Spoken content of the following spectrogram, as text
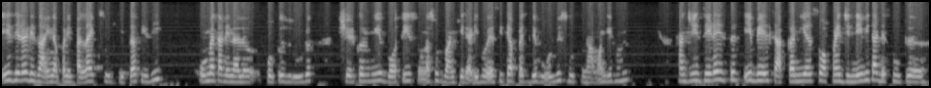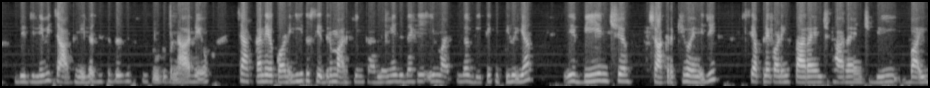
ਇਹ ਜਿਹੜਾ ਡਿਜ਼ਾਈਨ ਆਪਾਂ ਨੇ ਪਹਿਲਾਂ ਇੱਕ ਸੂਟ ਕੀਤਾ ਸੀ ਜੀ ਉਹ ਮੈਂ ਤੁਹਾਡੇ ਨਾਲ ਫੋਟੋ ਜ਼ਰੂਰ ਸ਼ੇਅਰ ਕਰੂੰਗੀ। ਬਹੁਤ ਹੀ ਸੋਹਣਾ ਸੂਟ ਬਣ ਕੇ ਰੈਡੀ ਹੋਇਆ ਸੀ ਤੇ ਆਪਾਂ ਇਹਦੇ ਹੋਰ ਵੀ ਸੂਟ ਬਣਾਵਾਂਗੇ ਹੁਣ। ਹਾਂਜੀ, ਜਿਹੜਾ ਇਸ ਦੇ- ਇਹ ਬੇਲ ਚਾਕਾਂ ਦੀ ਹੈ ਸੋ ਆਪਣੇ ਜਿੰਨੇ ਵੀ ਤੁਹਾਡੇ ਸੂਟ ਦੇ ਜਿੰਨੇ ਵੀ ਚਾਕ ਨੇ, ਜਾਂ ਜਿਸ ਤਰ੍ਹਾਂ ਤੁਸੀਂ ਸੂਟ ਬਣਾ ਰਹੇ ਹੋ, ਚਾਕਾਂ ਦੇ ਅਕੋਰਡਿੰਗ ਹੀ ਤੁਸੀਂ ਇਧਰ ਮਾਰਕਿੰਗ ਕਰ ਲੈਣੀ ਹੈ। ਜਿੱਦਾਂ ਕਿ ਇਹ ਮਾਰਕਿੰਗ ਦਾ 20 ਤੇ ਕੀਤੀ ਹੋਈ ਆ। ਇਹ 20 ਇੰਚ ਚਾਕ ਰੱਖੇ ਹੋਏ ਨੇ ਜੀ। ਤੁਸੀਂ ਆਪਣੇ ਅਕੋਰਡਿੰਗ 17 ਇੰਚ 18 ਇੰਚ 20 22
